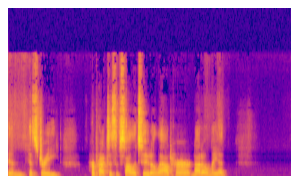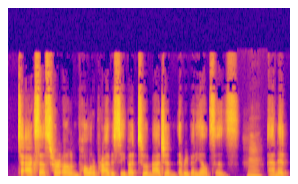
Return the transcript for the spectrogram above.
in history, her practice of solitude allowed her not only a, to access her own polar privacy, but to imagine everybody else's. Mm. And it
